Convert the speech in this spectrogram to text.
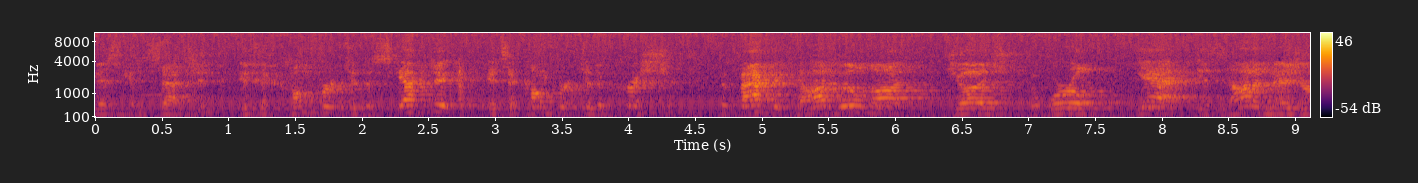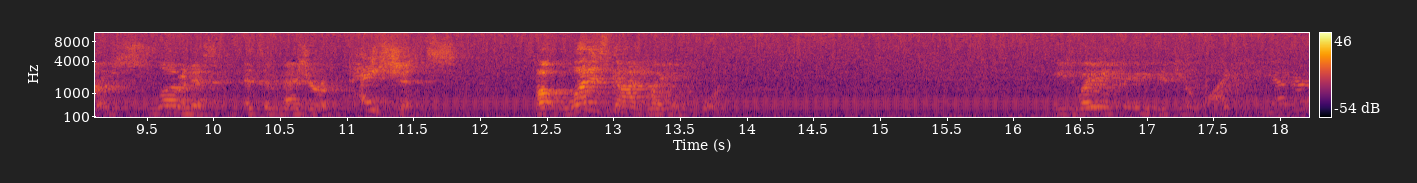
misconception. It's a comfort to the skeptic. It's a comfort to the Christian. The fact that God will not judge the world yet is not a measure of slowness. It's a measure of patience. But what is God waiting for? He's waiting for you to get your life together?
